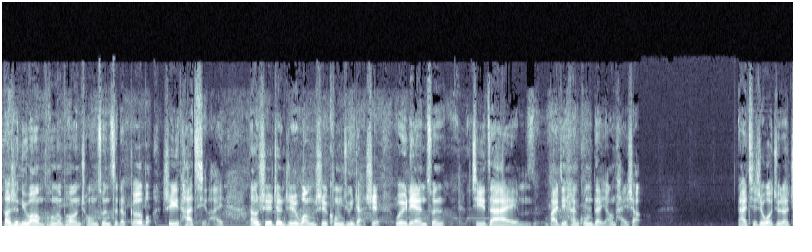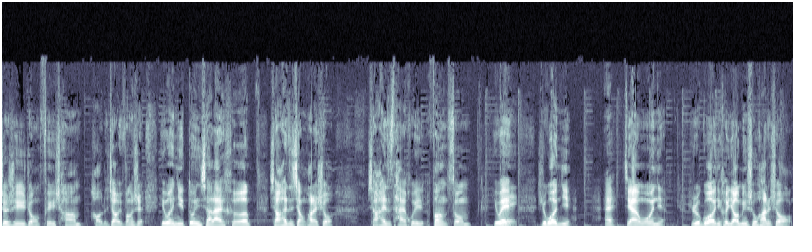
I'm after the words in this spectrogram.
当时女王碰了碰重孙子的胳膊，示意他起来。当时正值王室空军展示，威廉村骑在白金汉宫的阳台上。 哎，其实我觉得这是一种非常好的教育方式，因为你蹲下来和小孩子讲话的时候，小孩子才会放松。因为如果你，哎，吉安，我问你，如果你和姚明说话的时候，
